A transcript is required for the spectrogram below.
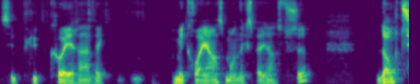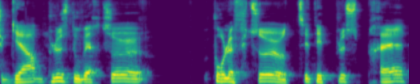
c'est plus cohérent avec mes croyances, mon expérience, tout ça. Donc, tu gardes plus d'ouverture pour le futur. Tu sais, es plus prêt,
